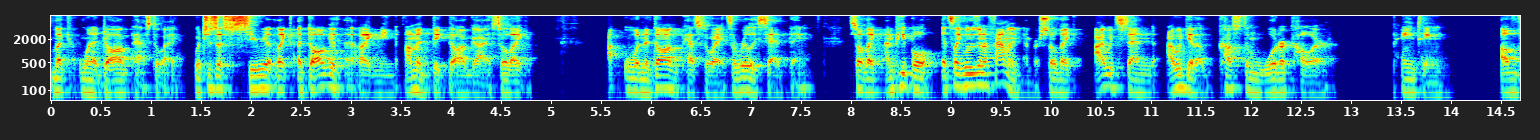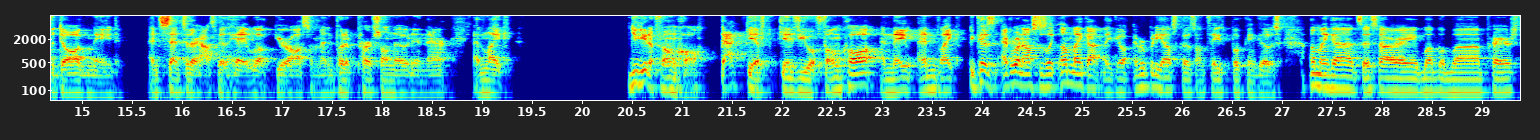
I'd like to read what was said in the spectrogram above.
like when a dog passed away, which is a serious like a dog is I mean I'm a big dog guy, so like uh, when a dog passed away, it's a really sad thing. So like and people, it's like losing a family member. So like I would send, I would get a custom watercolor painting of the dog made and sent to their house. Be like, hey, look, you're awesome, and put a personal note in there, and like you get a phone call. That gift gives you a phone call, and they and like because everyone else is like, oh my god, they go. Everybody else goes on Facebook and goes, oh my god, so sorry, blah blah blah. Prayers.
